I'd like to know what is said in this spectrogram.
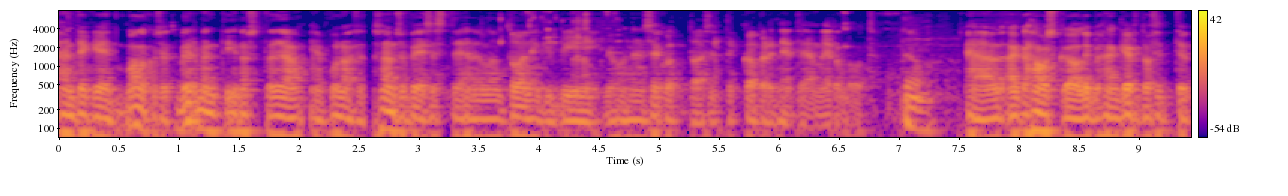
Hän tekee valkoiset vermentinosta ja, ja punaiset sansoveesestä ja hänellä on toinenkin viini, johon hän sekoittaa sitten kaberneta ja merloota. Joo. Aika hauskaa oli, hän kertoi sitten,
